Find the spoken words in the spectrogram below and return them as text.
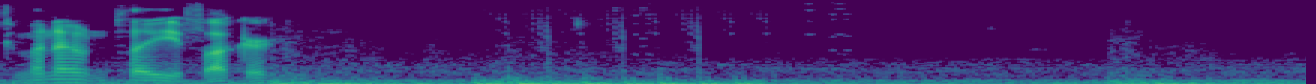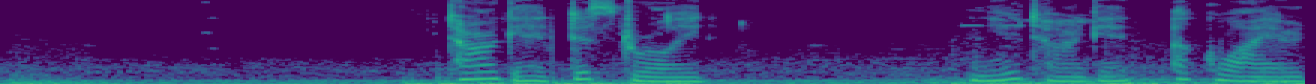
Come on out and play, you fucker. Target destroyed. New target acquired.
